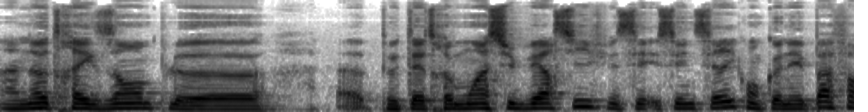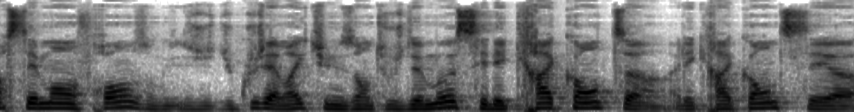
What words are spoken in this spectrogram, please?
Un autre exemple, euh, euh, peut-être moins subversif, mais c'est une série qu'on connaît pas forcément en France. Donc, du coup, j'aimerais que tu nous en touches deux mots. C'est les Craquantes. Les Craquantes, c'est euh,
